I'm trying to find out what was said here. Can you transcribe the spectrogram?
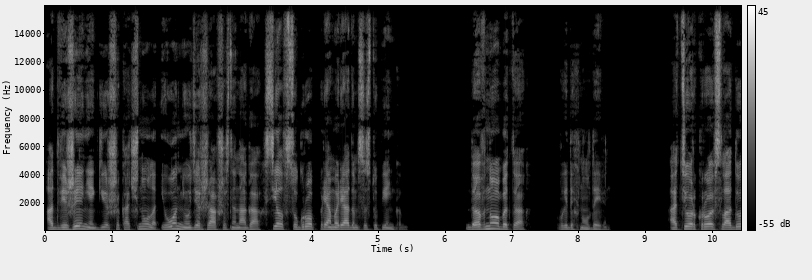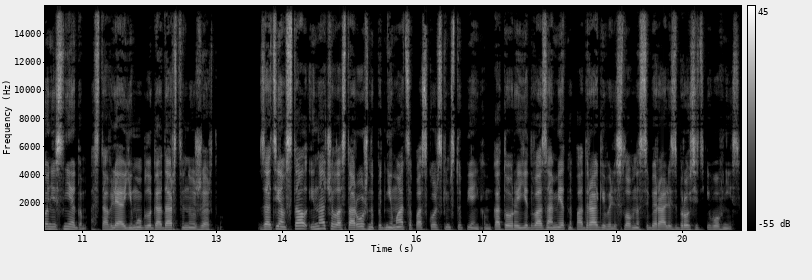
От движения Гирша качнуло, и он, не удержавшись на ногах, сел в сугроб прямо рядом со ступеньками. «Давно бы так», — выдохнул Дэвин. Отер кровь с ладони снегом, оставляя ему благодарственную жертву. Затем встал и начал осторожно подниматься по скользким ступенькам, которые едва заметно подрагивали, словно собирались сбросить его вниз.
